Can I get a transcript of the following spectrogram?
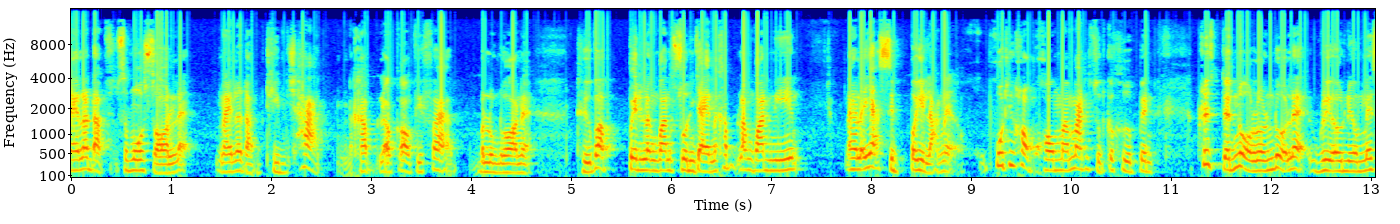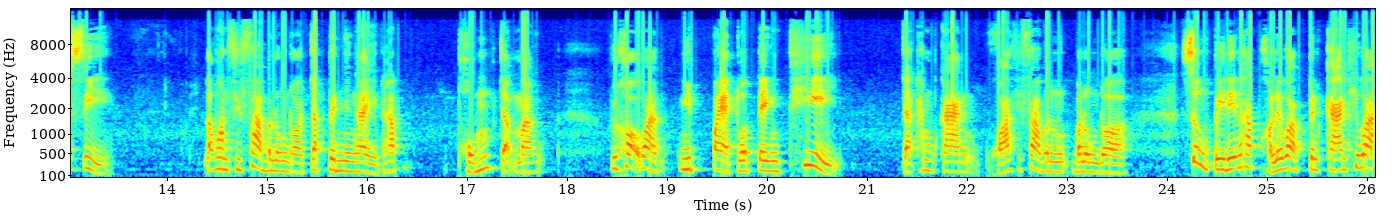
ในระดับสโมสรและในระดับทีมชาตินะครับแล้วก็ฟีฟ่าบัลลงดอเนี่ยถือว่าเป็นรางวัลส่วนใหญ่นะครับ รางวัลนี้ในระยะ 10 ปีหลังเนี่ยผู้ที่ครอบครองมามากที่สุดก็คือเป็นคริสเตียโนโรนัลโดและเรียลเนลเมสซี่รางวัลฟีฟ่าบอลลงดอร์จะเป็นยังไงนะครับ ผมจะมา วิเคราะห์ว่ามี 8 ตัวเต็งที่จะทำการคว้าฟีฟ่าบอลลงดอร์ซึ่งปีนี้นะครับเขาเรียกว่าเป็นการที่ว่า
